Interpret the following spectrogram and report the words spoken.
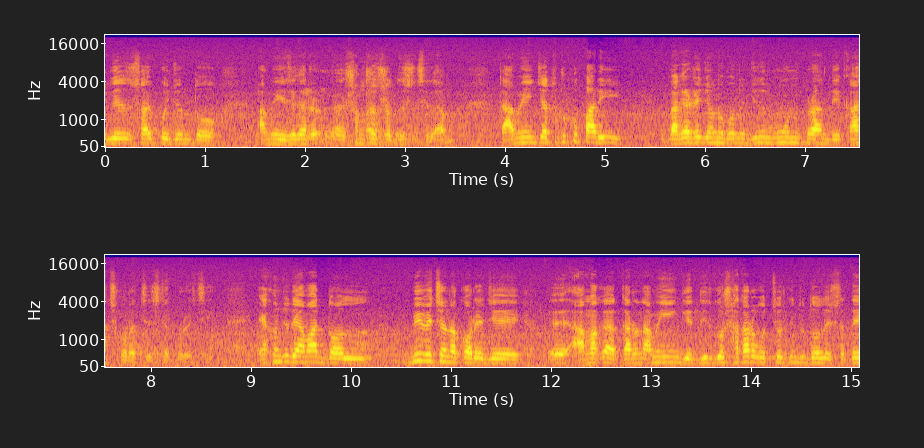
দুই হাজার ছয় পর্যন্ত আমি এই জায়গার সংসদ সদস্য ছিলাম। তা আমি যতটুকু পারি বাগেরহাটের জনগণের জন্য মন প্রাণ দিয়ে কাজ করার চেষ্টা করেছি। এখন যদি আমার দল বিবেচনা করে যে আমাকে, কারণ আমি দীর্ঘ সতেরো বছর কিন্তু দলের সাথে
